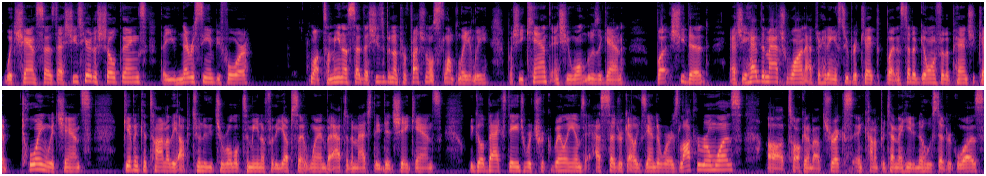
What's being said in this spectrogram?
which Chance says that she's here to show things that you've never seen before. While Tamina said that she's been a professional slump lately, but she can't and she won't lose again but she did, as she had the match won after hitting a super kick, but instead of going for the pin, she kept toying with Chance, giving Katana the opportunity to roll up Tamina for the upset win, but after the match, they did shake hands. We go backstage where Trick Williams asked Cedric Alexander where his locker room was, uh, talking about tricks and kind of pretending he didn't know who Cedric was.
